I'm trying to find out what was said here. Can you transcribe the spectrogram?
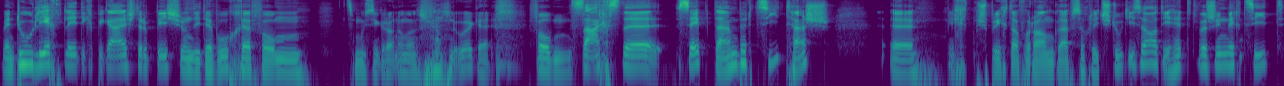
wenn du Lichtathletik begeistert bist und in der Woche vom, jetzt muss ich gerade noch mal schnell schauen, vom 6. September Zeit hast, äh, ich spreche da vor allem, glaube ich, so ein bisschen die Studis an, die hätten wahrscheinlich Zeit.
